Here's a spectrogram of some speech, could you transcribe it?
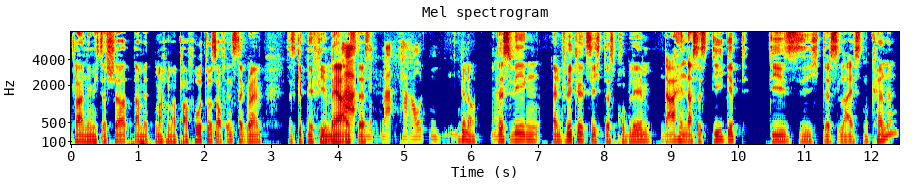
Klar, nehme ich das Shirt, damit machen wir ein paar Fotos auf Instagram. Das gibt mir viel mehr mit als paar, das. Mit ma- paar Rauten. Genau. Ja. Deswegen entwickelt sich das Problem dahin, dass es die gibt, die sich das leisten können,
